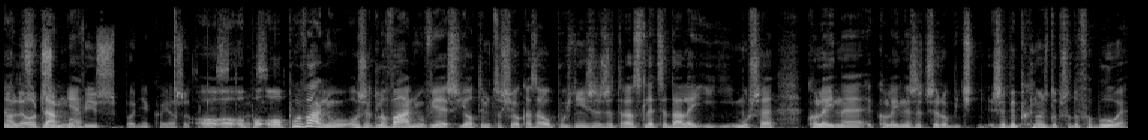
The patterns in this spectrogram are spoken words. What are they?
e, Ale o czym mnie... mówisz, bo nie kojarzę takiej o, o, o, o pływaniu, o żeglowaniu, wiesz, i o tym, co się okazało później, że, że teraz lecę dalej i, i muszę kolejne, kolejne rzeczy robić, żeby pchnąć do przodu fabułę.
